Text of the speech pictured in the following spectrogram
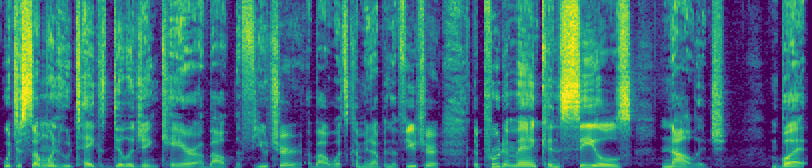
which is someone who takes diligent care about the future, about what's coming up in the future, the prudent man conceals knowledge, but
